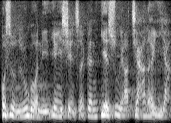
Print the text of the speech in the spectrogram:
或是如果你愿意选择跟耶稣亚、加勒一样，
